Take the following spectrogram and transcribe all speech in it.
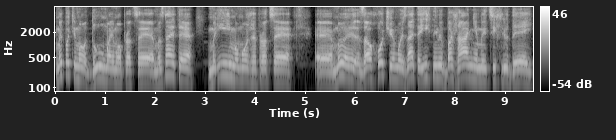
ми потім думаємо про це. Ми знаєте, мріємо, може, про це. Е, Ми заохочуємось, знаєте, їхніми бажаннями цих людей.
